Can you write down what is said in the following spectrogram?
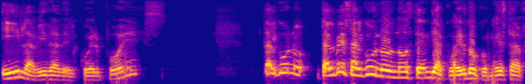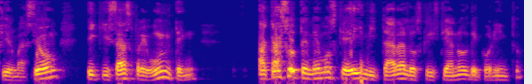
y la vida del cuerpo es. Tal, tal vez algunos no estén de acuerdo con esta afirmación y quizás pregunten, ¿acaso tenemos que imitar a los cristianos de Corinto?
